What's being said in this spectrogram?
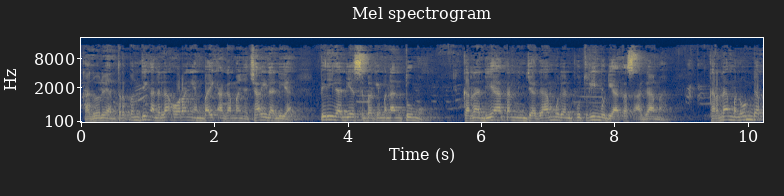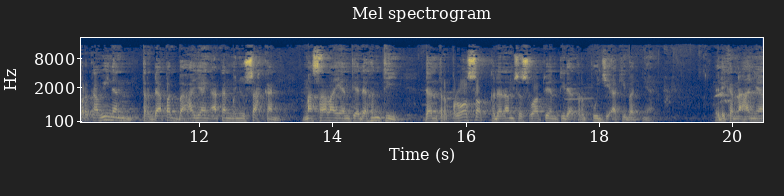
Kata dulu yang terpenting adalah orang yang baik agamanya. Carilah dia. Pilihlah dia sebagai menantumu. Karena dia akan menjagamu dan putrimu di atas agama. Karena menunda perkawinan terdapat bahaya yang akan menyusahkan. Masalah yang tiada henti. Dan terpelosok ke dalam sesuatu yang tidak terpuji akibatnya. Jadi karena hanya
